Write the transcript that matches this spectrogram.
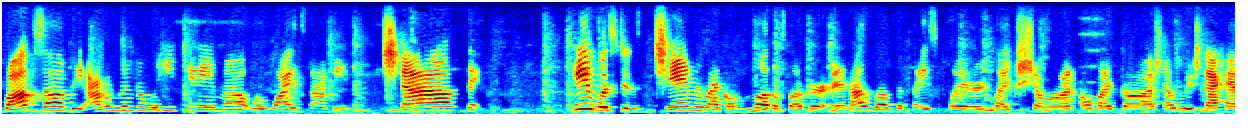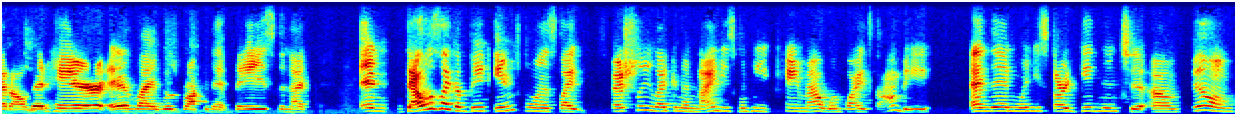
Rob Zombie, I remember when he came out with White Zombie, child, that he was just jamming like a motherfucker. And I love the bass player, like Sean. Oh my gosh, I wished I had all that hair and like was rocking that bass. And I, and that was like a big influence, like especially like in the 90s when he came out with White Zombie. And then when he started getting into um, film,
